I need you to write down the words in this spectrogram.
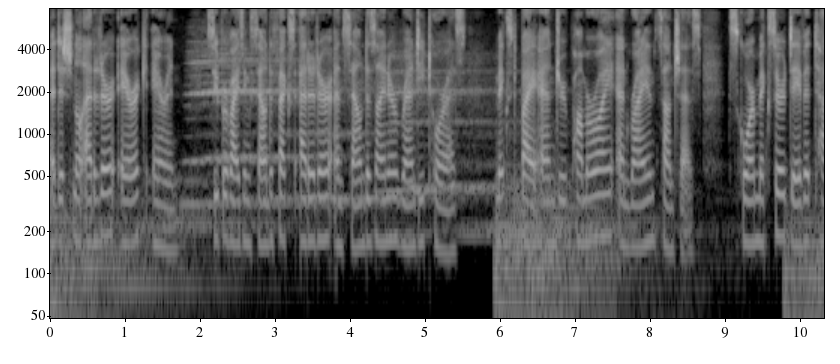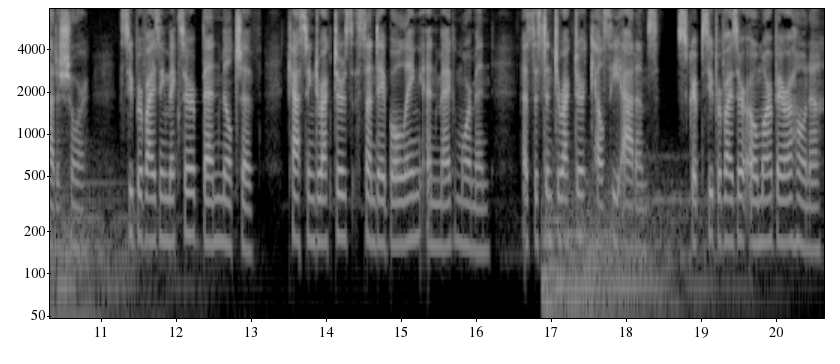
Additional editor Eric Aaron. Supervising sound effects editor and sound designer Randy Torres. Mixed by Andrew Pomeroy and Ryan Sanchez. Score mixer David Tadashore. Supervising mixer Ben Milchev. Casting directors Sunday Boling and Meg Morman. Assistant director Kelsey Adams. Script supervisor Omar Barahona.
